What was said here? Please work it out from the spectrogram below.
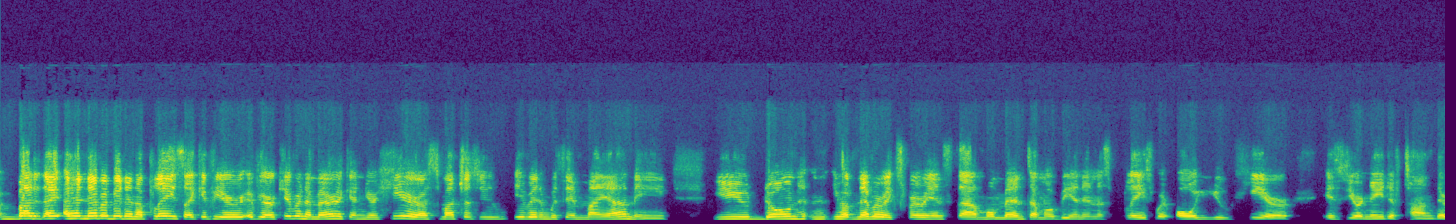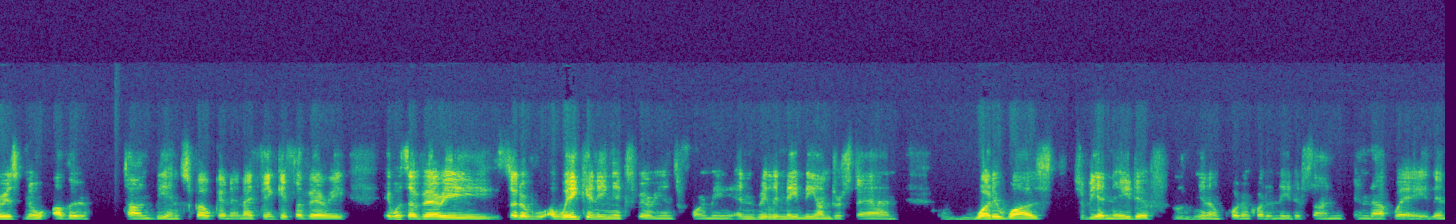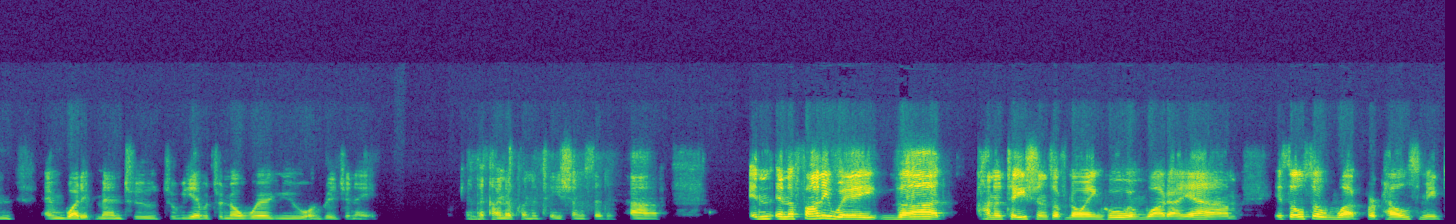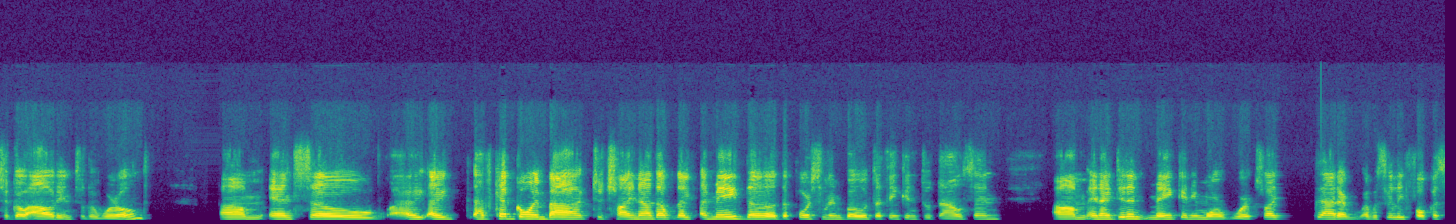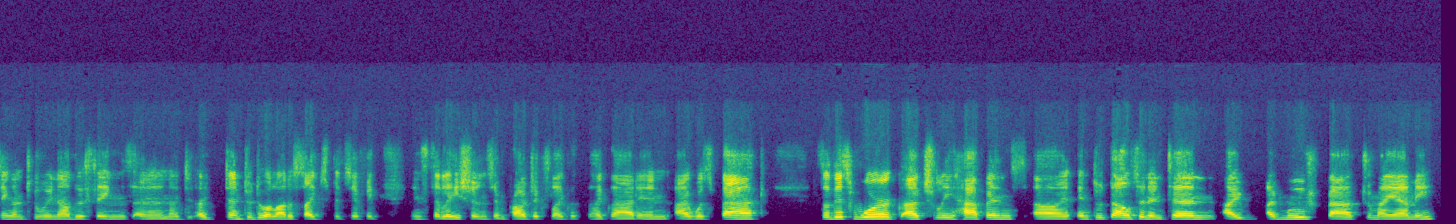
But I, I, had never been in a place like if you're if you're a cuban american you're here as much as you even within miami you don't you have never experienced that momentum of being in a place where all you hear is your native tongue. There is no other tongue being spoken. And i think it's a very it was a very sort of awakening experience for me and really made me understand what it was to be a native you know quote unquote a native son in that way and and what it meant to to be able to know where you originate and the kind of connotations that it have in, in a funny way, that connotations of knowing who and what I am is also what propels me to go out into the world. Um, and so I, I have kept going back to China. That like I made the the porcelain boat I think in 2000, um, and I didn't make any more works like that. I, I was really focusing on doing other things, and I, I tend to do a lot of site specific installations and projects like like that. And I was back so this work actually happens uh, in 2010. I, I moved back to Miami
